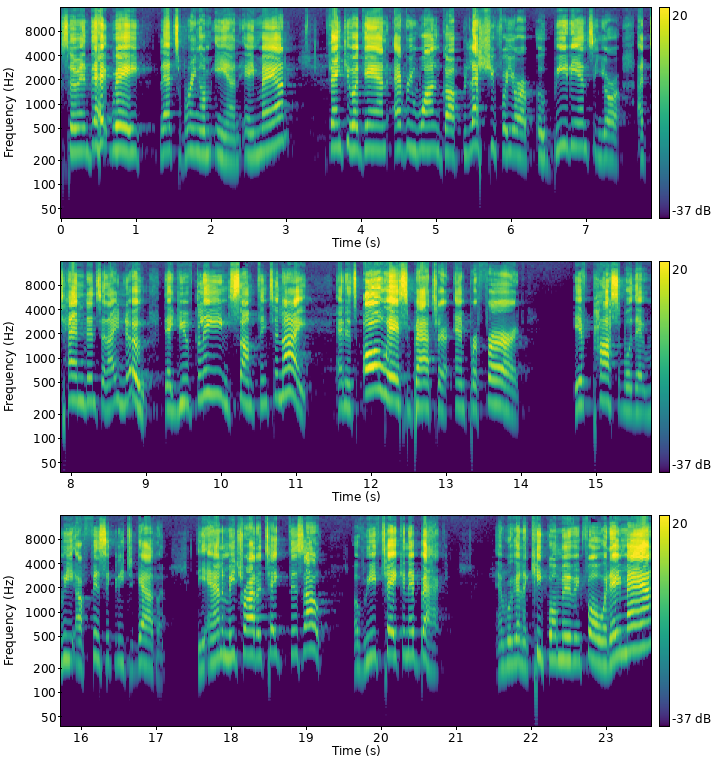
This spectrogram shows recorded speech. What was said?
So, in that way, let's bring them in. Amen. Thank you again, everyone. God bless you for your obedience and your attendance. And I know that you've gleaned something tonight. And it's always better and preferred, if possible, that we are physically together. The enemy tried to take this out but we've taken it back. And we're going to keep on moving forward. Amen?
